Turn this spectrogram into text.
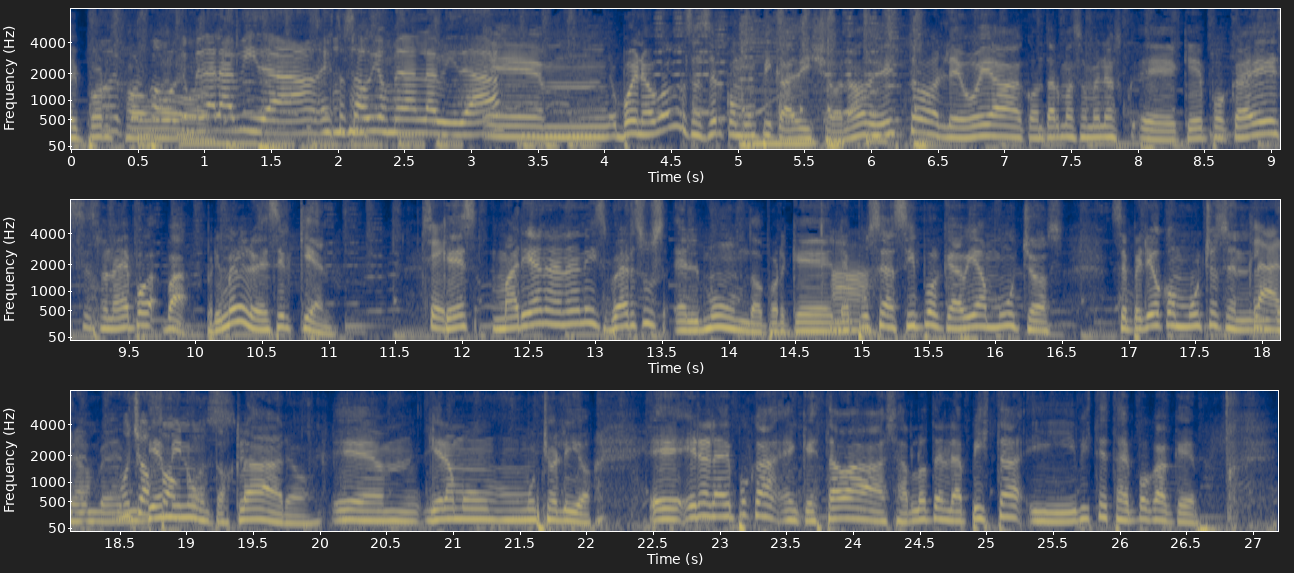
Ay, por Ay, favor. que me da la vida. Estos audios me dan la vida. Eh, bueno, vamos a hacer como un picadillo, ¿no? De esto le voy a contar más o menos eh, qué época es. Es una época. Va, primero le voy a decir quién. sí. Que es Mariana Nanis versus El Mundo, porque Ah. le puse así porque había muchos. Se peleó con muchos en, Claro, en- en muchos 10 focos. minutos, claro. Eh, y era mu- mucho lío. Eh, era la época en que estaba Charlotte en la pista y viste esta época que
